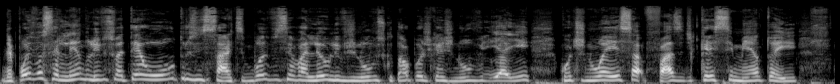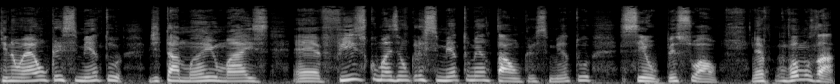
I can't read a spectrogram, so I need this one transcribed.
depois você lendo o livro você vai ter outros insights. Depois você vai ler o livro de novo, escutar o podcast de novo e aí continua essa fase de crescimento aí, que não é um crescimento de tamanho mais é, físico, mas é um crescimento mental, um crescimento seu, pessoal. É, vamos lá.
